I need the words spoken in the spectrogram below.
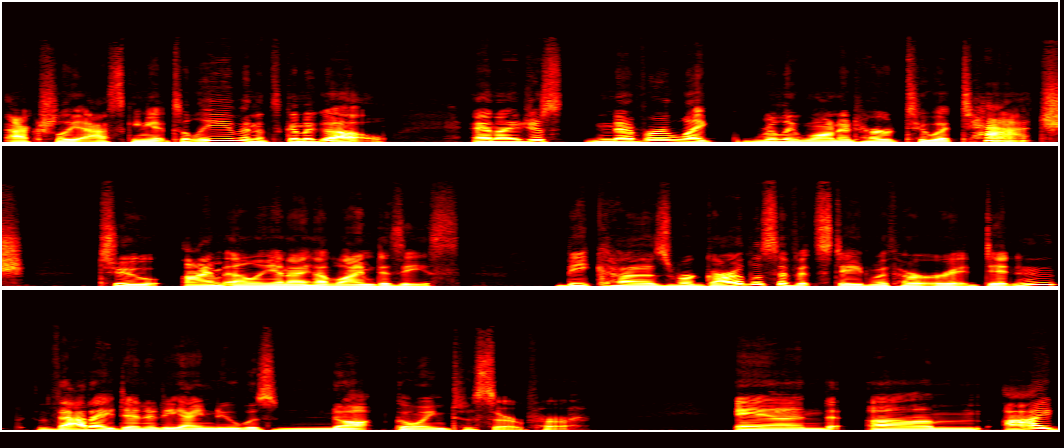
actually asking it to leave, and it's going to go. And I just never like really wanted her to attach to I'm Ellie and I have Lyme disease because regardless if it stayed with her or it didn't, that identity I knew was not going to serve her. And um, I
